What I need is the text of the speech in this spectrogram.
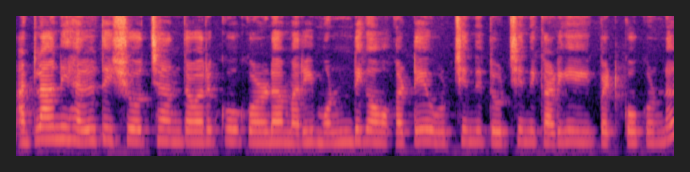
అట్లా అని హెల్త్ ఇష్యూ వచ్చేంత వరకు కూడా మరీ మొండిగా ఒకటే ఉడ్చింది తుడిచింది కడిగి పెట్టుకోకుండా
